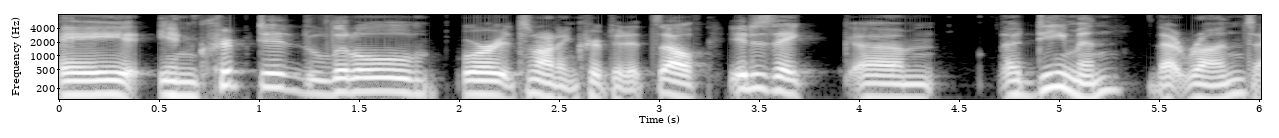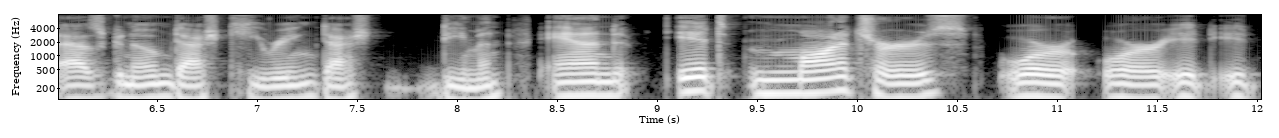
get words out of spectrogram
a encrypted little, or it's not encrypted itself. It is a um, a daemon that runs as gnome-keyring daemon, and it monitors or or it it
